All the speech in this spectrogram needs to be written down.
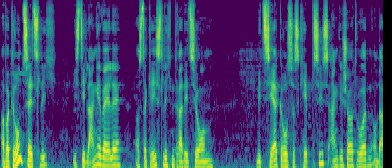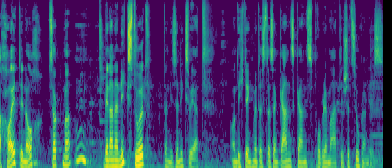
Aber grundsätzlich ist die Langeweile aus der christlichen Tradition mit sehr großer Skepsis angeschaut worden und auch heute noch sagt man, hm, wenn einer nichts tut, dann ist er nichts wert. Und ich denke mir, dass das ein ganz, ganz problematischer Zugang ist.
